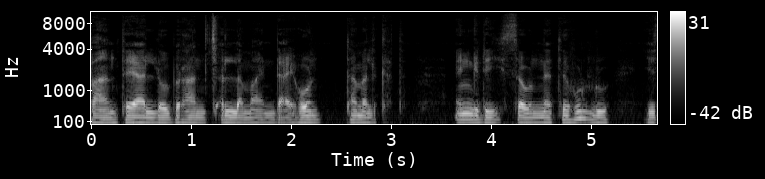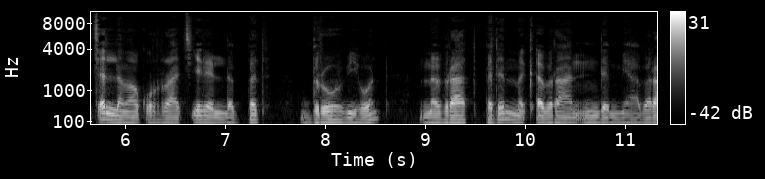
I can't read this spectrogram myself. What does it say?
በአንተ ያለው ብርሃን ጨለማ እንዳይሆን ተመልከት። እንግዲህ ሰውነትህ ሁሉ የጨለማ ቁራጭ የሌለበት ብሩህ ቢሆን መብራት በደመቀ ብርሃን እንደሚያበራ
